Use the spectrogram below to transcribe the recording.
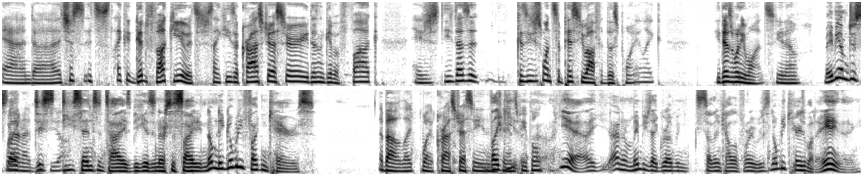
and uh, it's just it's like a good fuck you. It's just like he's a cross dresser. He doesn't give a fuck. And he just he does it because he just wants to piss you off at this point. Like he does what he wants, you know. Maybe I'm just Whether like dis- desensitized because in our society, nobody nobody fucking cares. About like what cross dressing and Like trans you- people. uh, yeah. Like, I don't know. Maybe I grew up in Southern California, but just nobody cares about anything.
